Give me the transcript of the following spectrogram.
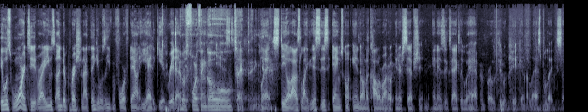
it was warranted, right? He was under pressure. And I think it was even fourth down. He had to get rid of It it. was fourth and goal Yes. type thing. But yeah. still, I was like, this this game's gonna end on a Colorado interception, and it's exactly what happened, bro. Threw a pick in the last play. So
